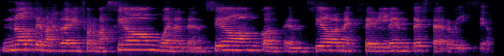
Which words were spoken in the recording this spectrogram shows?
No te vas a dar información, buena atención, contención, excelente servicio.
